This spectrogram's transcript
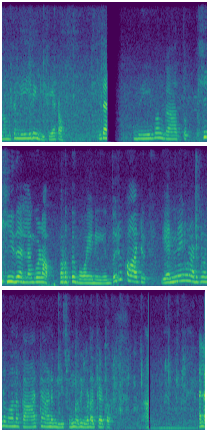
നമുക്ക് നീരും കിട്ടി കേട്ടോ. ഇത ദൈവം കാത്തു. ഇതെല്ലാം കൂടെ അപ്പുറത്ത് പോയനെ. എന്തൊരു കാറ്റ്. എന്നെയും കൂടെ അടിച്ചുകൊണ്ട് പോകുന്ന കാറ്റാണ് വീശുന്നത് ഇവിടെ കേട്ടോ. അല്ല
